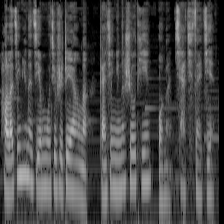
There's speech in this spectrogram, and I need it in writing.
好了，今天的节目就是这样了，感谢您的收听，我们下期再见。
